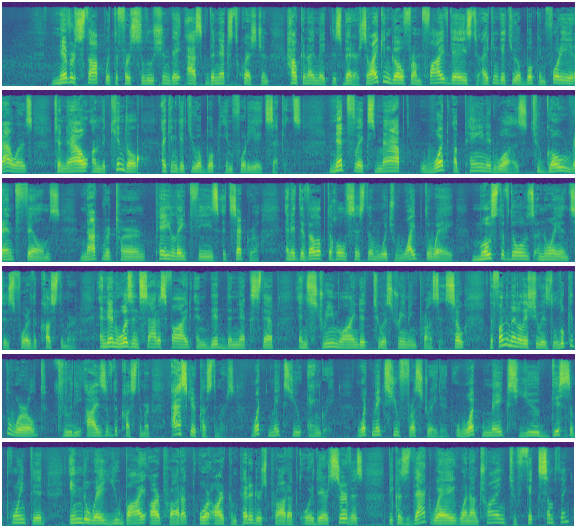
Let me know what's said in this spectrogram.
never stop with the first solution. They ask the next question how can I make this better? So I can go from five days to I can get you a book in 48 hours to now on the Kindle, I can get you a book in 48 seconds. Netflix mapped what a pain it was to go rent films, not return, pay late fees, etc and it developed a whole system which wiped away most of those annoyances for the customer and then wasn't satisfied and did the next step and streamlined it to a streaming process. So the fundamental issue is look at the world through the eyes of the customer. Ask your customers, what makes you angry? What makes you frustrated? What makes you disappointed in the way you buy our product or our competitor's product or their service? Because that way, when I'm trying to fix something,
